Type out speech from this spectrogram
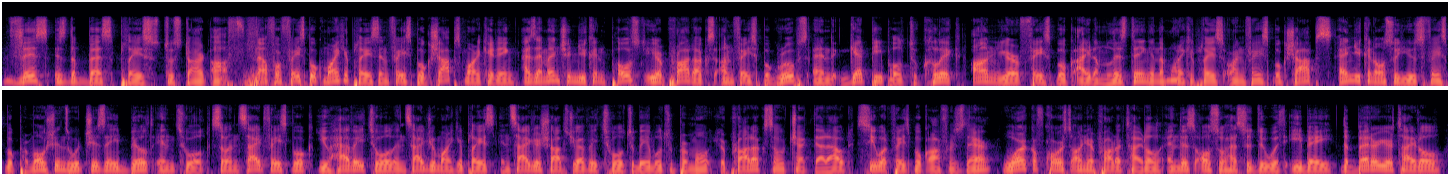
this is the best place to start off. Now for Facebook Marketplace and Facebook Shops marketing, as I mentioned, you can post your products on Facebook groups and get people to click on your Facebook item listing in the marketplace or in Facebook Shops. And you can also use Facebook promotions, which is a built-in tool. So inside Facebook, you have a tool inside your marketplace, inside your shops, you have a tool to be able to promote your products. So check that out. See what Facebook offers there. Work, of course, on your product title. And this also has to do with eBay. The better your title,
